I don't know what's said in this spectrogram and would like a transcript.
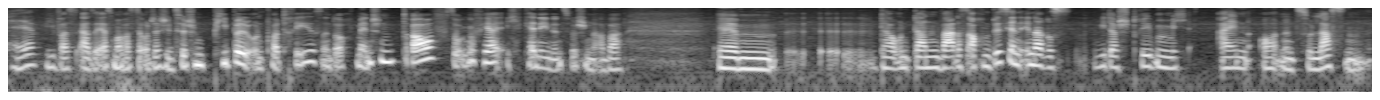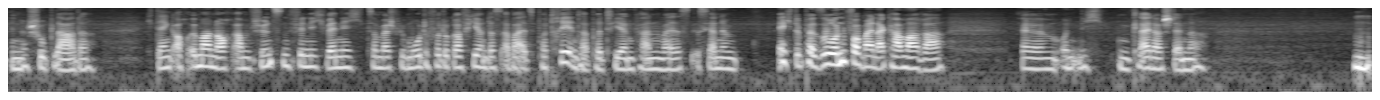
hä, wie was? Also erstmal, was der Unterschied zwischen People und Porträt? Sind doch Menschen drauf, so ungefähr. Ich kenne ihn inzwischen, aber ähm, äh, da und dann war das auch ein bisschen inneres Widerstreben, mich einordnen zu lassen in eine Schublade. ich denke auch immer noch, am schönsten finde ich, wenn ich zum Beispiel Mode fotografiere und das aber als Porträt interpretieren kann, weil das ist ja eine echte Person vor meiner Kamera ähm, und nicht ein Kleiderständer. Mhm.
